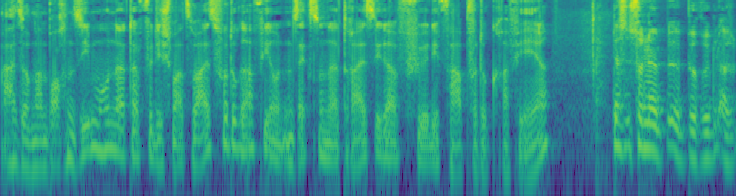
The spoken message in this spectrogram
Also man braucht einen 700er für die Schwarz-Weiß-Fotografie und einen 630er für die Farbfotografie, ja? Das ist so eine berühmte, also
